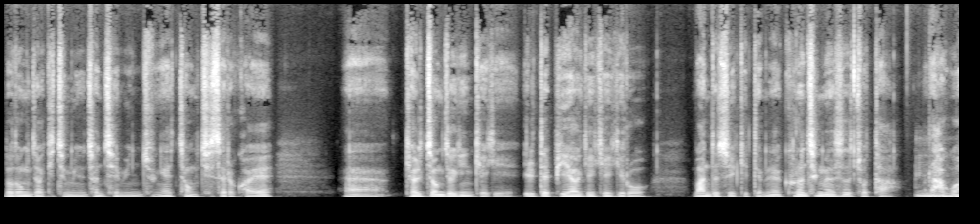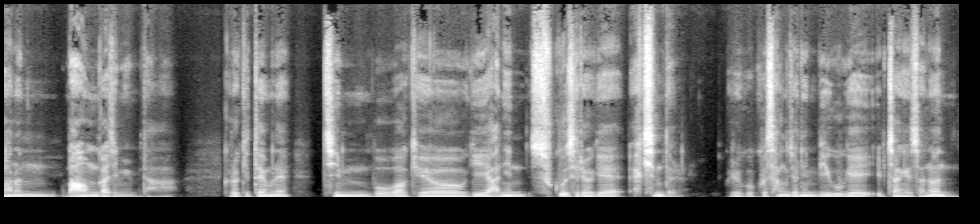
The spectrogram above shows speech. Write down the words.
노동자 기층민중 전체 민중의 정치 세력화에 에, 결정적인 계기, 일대 비약의 계기로 만들 수 있기 때문에 그런 측면에서 좋다라고 음. 하는 마음가짐입니다. 그렇기 때문에 진보와 개혁이 아닌 수구 세력의 핵심들 그리고 그 상전인 미국의 입장에서는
